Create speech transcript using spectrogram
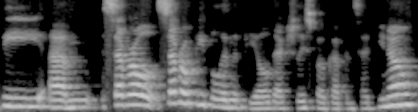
the um, several several people in the field actually spoke up and said, you know,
